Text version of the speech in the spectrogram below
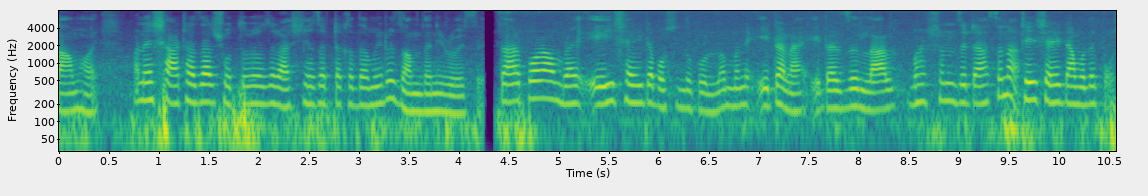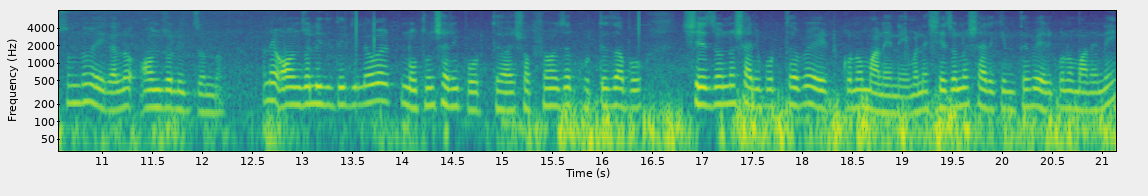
দাম হয়। মানে ষাট হাজার, সত্তর হাজার, আশি হাজার টাকা দামেরও জামদানি রয়েছে। তারপর আমরা এই শাড়িটা পছন্দ করলাম মানে এটা না এটার যে লাল ভার্সন যেটা আছে না, সেই শাড়িটা আমাদের পছন্দ হয়ে গেল অঞ্জলির জন্য। মানে অঞ্জলি দিতে গেলেও নতুন শাড়ি পরতে হয়, সবসময় যে ঘুরতে যাব সেজন্য শাড়ি পরতে হবে, এর কোনো মানে নেই। মানে সেজন্য শাড়ি কিনতে হবে, এর কোনো মানে নেই।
